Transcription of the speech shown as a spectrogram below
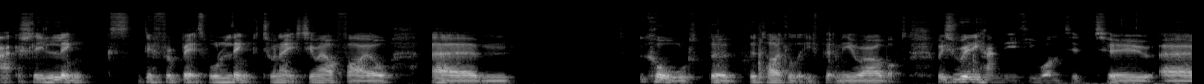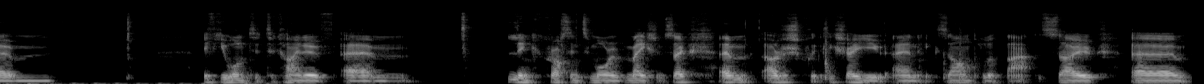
actually links different bits will link to an HTML file um, called the the title that you've put in the URL box, which is really handy if you wanted to um, if you wanted to kind of um, link across into more information. So um, I'll just quickly show you an example of that. So um,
